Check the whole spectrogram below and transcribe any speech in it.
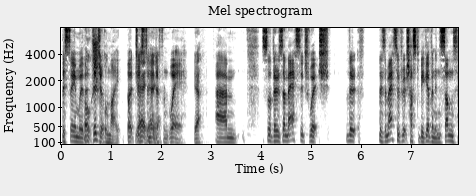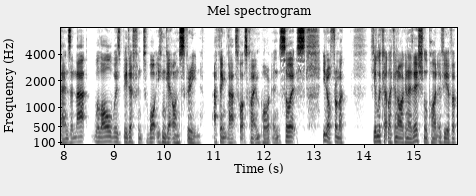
the same way that oh, digital sure. might, but just yeah, in yeah, a yeah. different way. Yeah. Um, so there's a message which there, there's a message which has to be given in some sense, and that will always be different to what you can get on screen. I think that's what's quite important. So it's you know from a if you look at like an organizational point of view of a,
